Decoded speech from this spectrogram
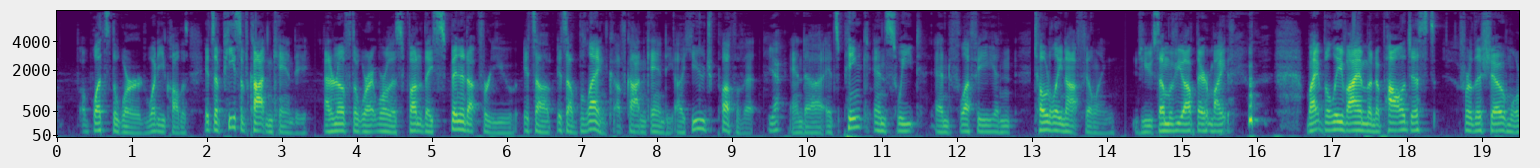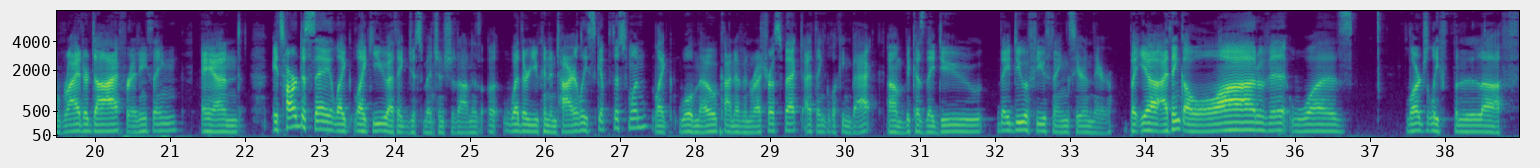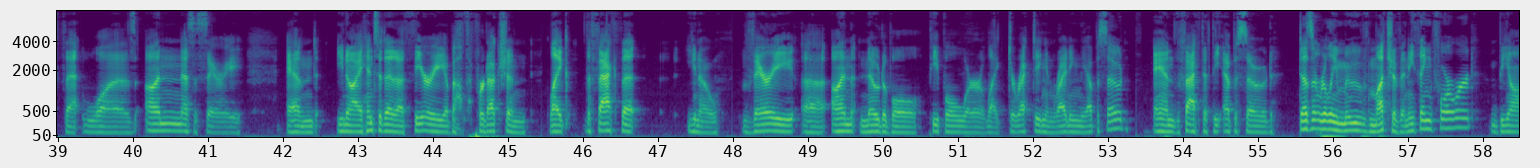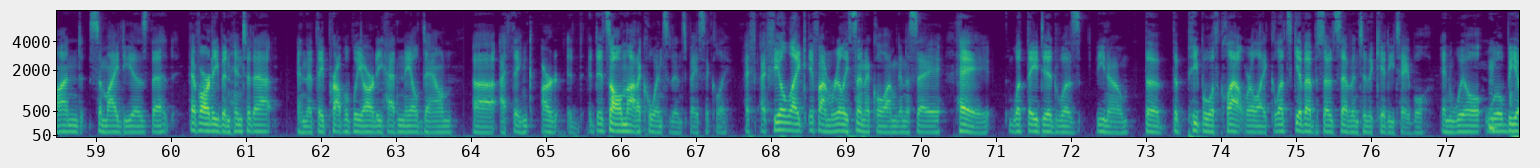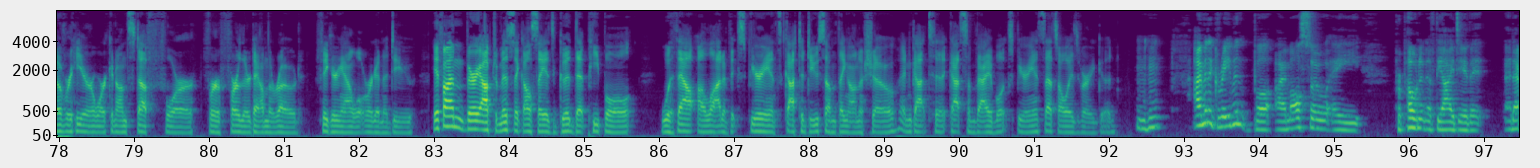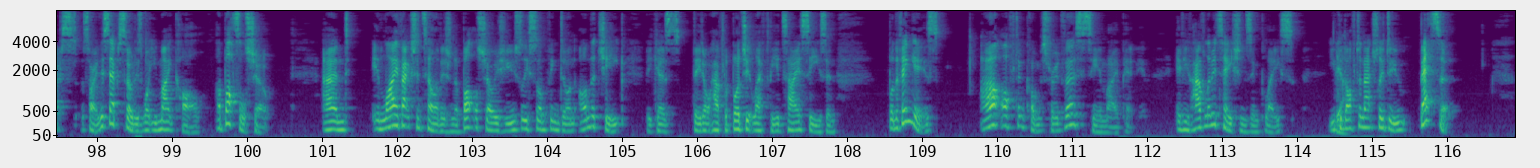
what's the word? What do you call this? It's a piece of cotton candy. I don't know if the right word is fun. They spin it up for you. It's a it's a blank of cotton candy, a huge puff of it. Yeah. and uh, it's pink and sweet and fluffy and totally not filling. You, some of you out there might might believe I am an apologist for this show and will ride or die for anything. And it's hard to say, like like you, I think just mentioned Shadon, is uh, whether you can entirely skip this one. Like we'll know, kind of in retrospect. I think looking back, um, because they do they do a few things here and there. But yeah, I think a lot of it was largely fluff that was unnecessary. And, you know, I hinted at a theory about the production, like the fact that, you know, very uh, unnotable people were like directing and writing the episode, and the fact that the episode doesn't really move much of anything forward beyond some ideas that have already been hinted at and that they probably already had nailed down uh, I think are it, it's all not a coincidence. Basically, I, f- I feel like if I'm really cynical, I'm gonna say, hey, what they did was, you know, the the people with clout were like, let's give episode seven to the kitty table, and we'll we'll be over here working on stuff for for further down the road, figuring out what we're gonna do. If I'm very optimistic, I'll say it's good that people without a lot of experience got to do something on a show and got to got some valuable experience. That's always very good. hmm I'm in agreement, but I'm also a proponent of the idea that an episode, sorry, this episode is what you might call a bottle show. And in live action television, a bottle show is usually something done on the cheap because they don't have the budget left the entire season. But the thing is, art often comes through adversity, in my opinion. If you have limitations in place, you can often actually do better.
